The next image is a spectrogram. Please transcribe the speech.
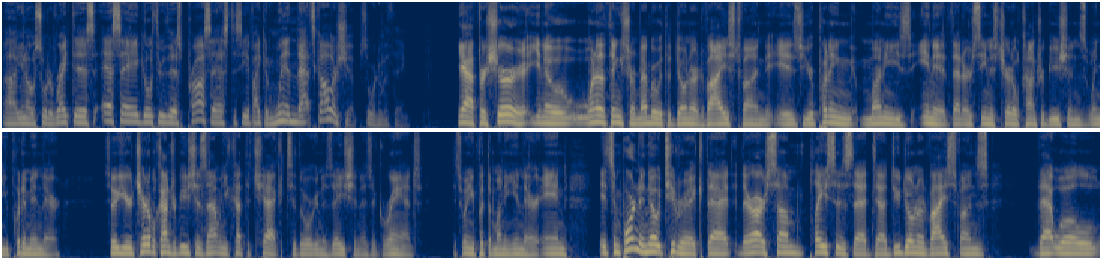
uh, you know, sort of write this essay, go through this process to see if I can win that scholarship, sort of a thing. Yeah, for sure. You know, one of the things to remember with the donor advised fund is you're putting monies in it that are seen as charitable contributions when you put them in there. So your charitable contribution is not when you cut the check to the organization as a grant. It's when you put the money in there. And it's important to note too, Rick, that there are some places that uh, do donor advised funds that will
